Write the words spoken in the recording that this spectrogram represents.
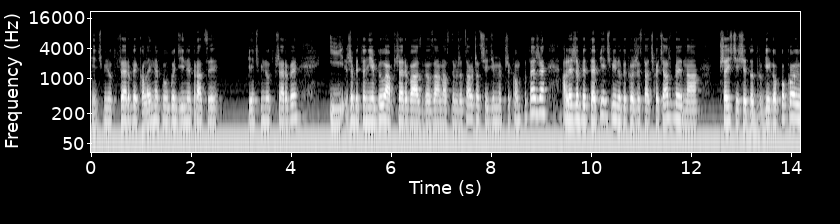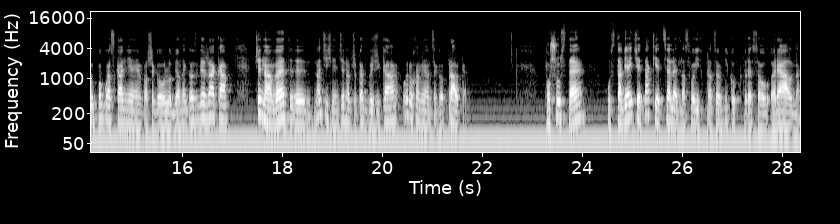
5 minut przerwy, kolejne pół godziny pracy, 5 minut przerwy i żeby to nie była przerwa związana z tym, że cały czas siedzimy przy komputerze, ale żeby te 5 minut wykorzystać chociażby na przejście się do drugiego pokoju, pogłaskanie waszego ulubionego zwierzaka, czy nawet y, naciśnięcie na przykład guzika uruchamiającego pralkę. Po szóste, ustawiajcie takie cele dla swoich pracowników, które są realne.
